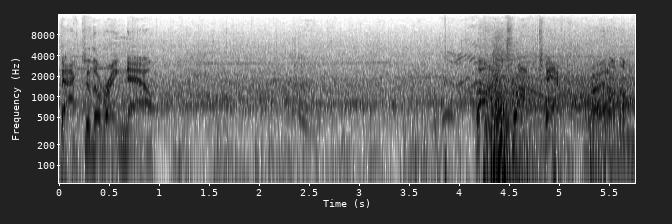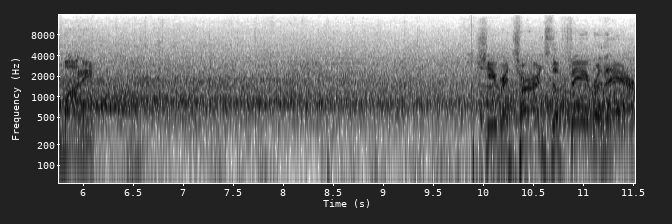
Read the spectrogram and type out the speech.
back to the ring now. Ah, drop kick. Right on the money. She returns the favor there.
